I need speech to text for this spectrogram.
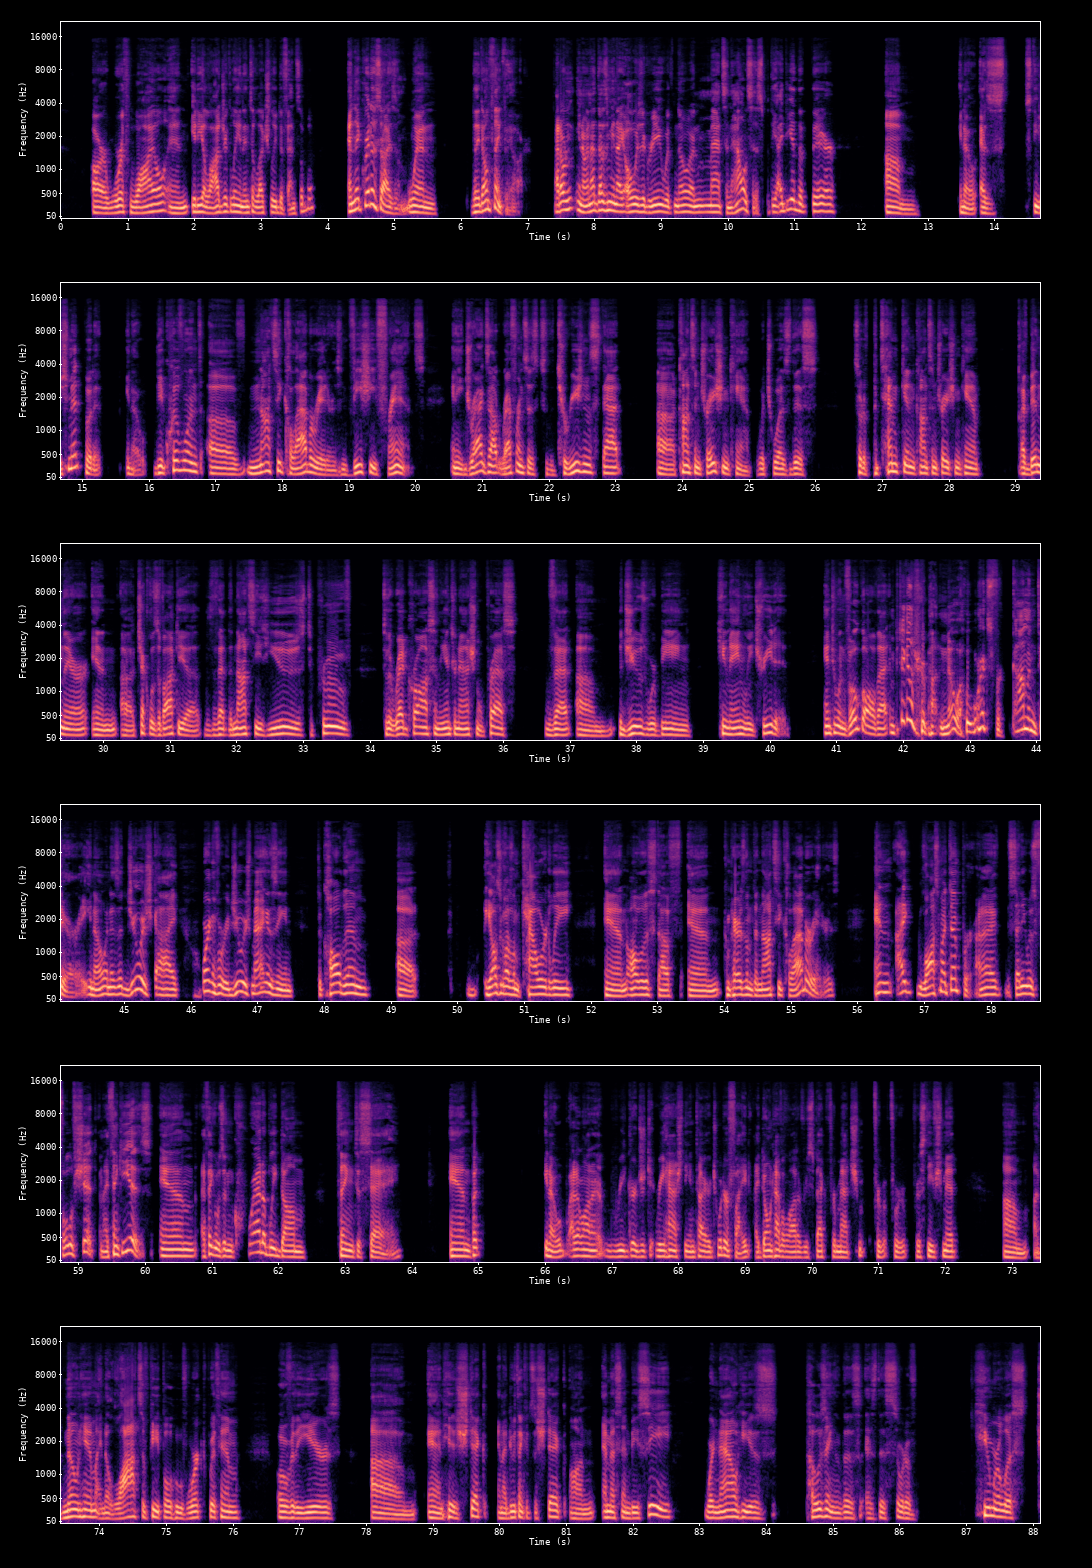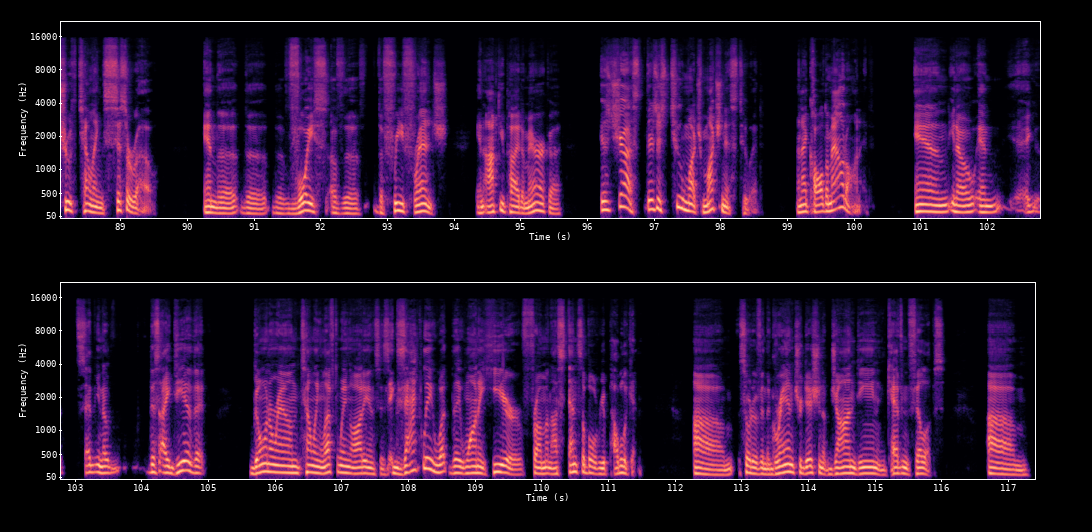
are worthwhile and ideologically and intellectually defensible. And they criticize them when they don't think they are. I don't, you know, and that doesn't mean I always agree with Noah and Matt's analysis, but the idea that they're, um, you know, as Steve Schmidt put it, you know, the equivalent of Nazi collaborators in Vichy France. And he drags out references to the Theresienstadt uh, concentration camp, which was this sort of Potemkin concentration camp. I've been there in uh, Czechoslovakia that the Nazis used to prove to the Red Cross and the international press that um, the Jews were being humanely treated. And to invoke all that, in particular about Noah, who works for commentary, you know, and as a Jewish guy working for a Jewish magazine, to call them, uh, he also calls them cowardly, and all of this stuff and compares them to Nazi collaborators. And I lost my temper and I said he was full of shit. And I think he is. And I think it was an incredibly dumb thing to say. And, but you know, I don't want to regurgitate, rehash the entire Twitter fight. I don't have a lot of respect for Matt Sch- for for for Steve Schmidt. Um, I've known him. I know lots of people who've worked with him over the years. Um, and his shtick, and I do think it's a shtick on MSNBC, where now he is posing this as this sort of humorless, truth-telling Cicero, and the the the voice of the the free French in occupied America is just there's just too much muchness to it, and I called him out on it, and you know, and I said, you know, this idea that going around telling left wing audiences exactly what they want to hear from an ostensible Republican, um, sort of in the grand tradition of John Dean and Kevin Phillips, um,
